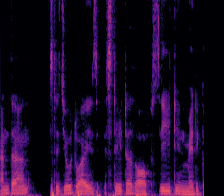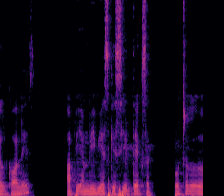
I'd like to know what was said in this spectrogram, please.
and then institute wise status of seat in medical college आप ये एम की सीट देख सकते टोटल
